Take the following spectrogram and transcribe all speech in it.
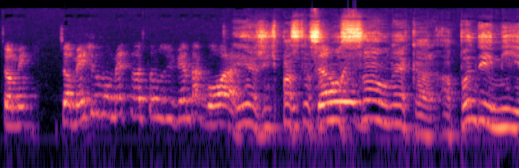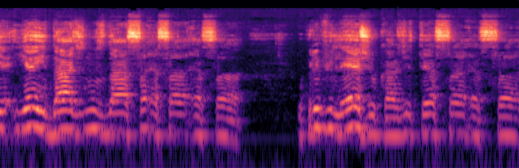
Somente, somente no momento que nós estamos vivendo agora. E a gente passa então, essa noção, eu... né, cara? A pandemia e a idade nos dá essa, essa, essa o privilégio, cara, de ter essa, essa,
